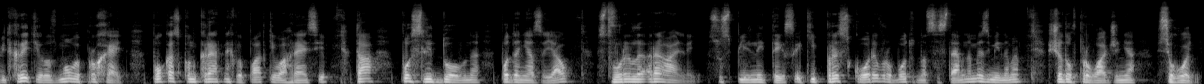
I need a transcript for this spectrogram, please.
відкриті розмови про хейт, показ конкретних випадків агресії та послідовне подання заяв створили реальний суспільний тиск, який прискорив роботу над системними змінами щодо впровадження сьогодні.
